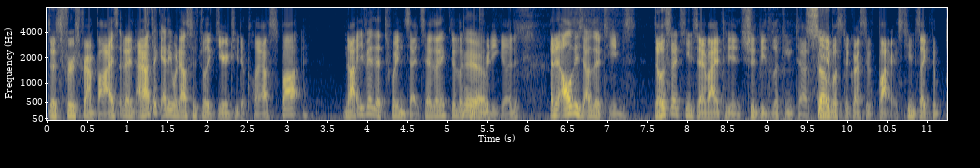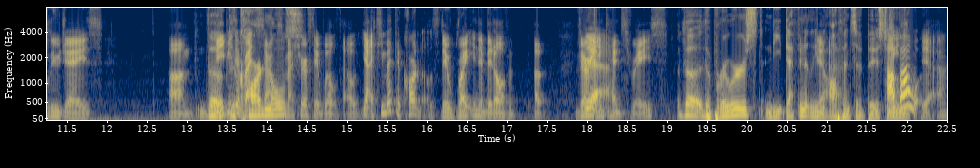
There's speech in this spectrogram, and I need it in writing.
those first round buys, and I don't think anyone else is really guaranteed a playoff spot. Not even the Twins, I'd say. I think they're looking Yeah. pretty good. And then all these other teams, those are teams that, in my opinion, should be looking to So- be the most aggressive buyers. Teams like the Blue Jays. Um, The- maybe the the, Red Sox. I'm not sure if they will though. Yeah, a team like the Cardinals. They're right in the middle of a, a very Yeah. intense race. the the Brewers need definitely an offensive boost. How I mean, about Yeah.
